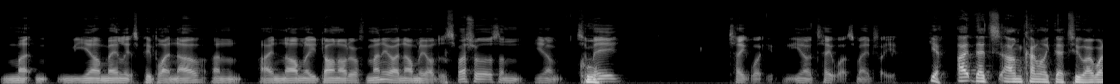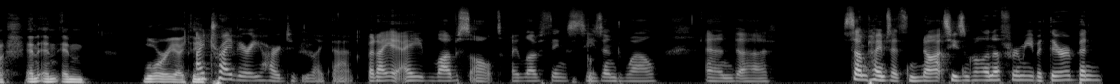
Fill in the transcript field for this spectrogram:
ma- you know, mainly it's people I know, and I normally don't order off menu. I normally order specials, and you know, to Cool. me, take what you, you know, take what's made for you. yeah, I, that's I'm kind of like that too. I want and and and Lori, I think I try very hard to be like that, but I, I love salt. I love things seasoned well, and uh, sometimes it's not seasoned well enough for me. But there have been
